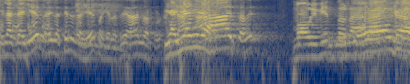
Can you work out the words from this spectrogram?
Y las de ayer, ahí las tienes de ayer para que las vea Anuar. por- Y ayer, mira. Ah, esa vez. Movimiento naranja.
